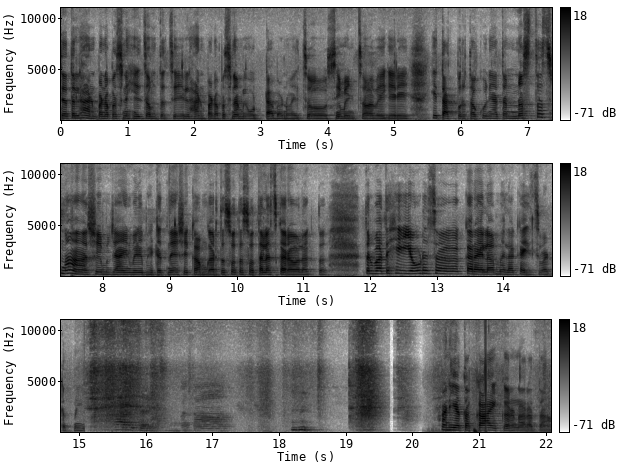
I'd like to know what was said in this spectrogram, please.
त्यात लहानपणापासून हे जमतंच आहे. लहानपणापासून आम्ही ओट्टा बनवायचं सिमेंटचा वगैरे. हे तात्पुरता कोणी आता नसतंच ना असे म्हणजे ऐनवेळी भेटत नाही असे कामगार तर स्वतः स्वतःलाच करावं लागतं. तर मग आता हे एवढंच करायला मला काहीच वाटत नाही. काय करायचं मग आता? आणि आता काय करणार आता?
